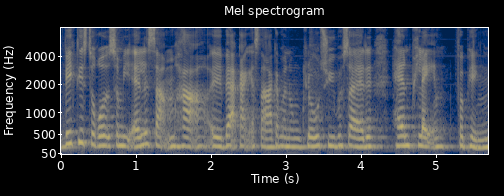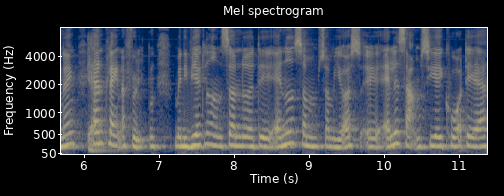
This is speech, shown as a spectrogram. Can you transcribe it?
vigtigste råd, som I alle sammen har, øh, hver gang jeg snakker med nogle kloge typer, så er det, have en plan for pengene. Ikke? Ja. Have en plan og følge den. Men i virkeligheden, så noget af det andet, som, som I også øh, alle sammen siger i kor, det er,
